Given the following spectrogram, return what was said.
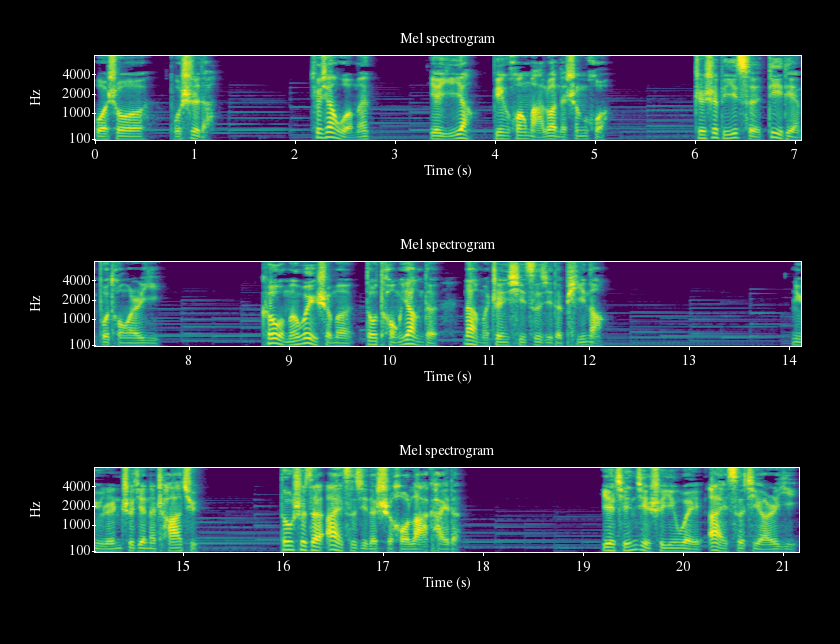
我说不是的，就像我们，也一样兵荒马乱的生活，只是彼此地点不同而已。可我们为什么都同样的那么珍惜自己的皮囊？女人之间的差距。都是在爱自己的时候拉开的，也仅仅是因为爱自己而已。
